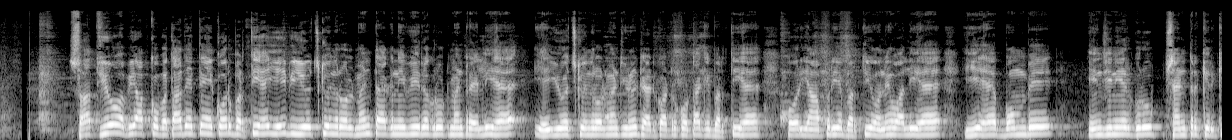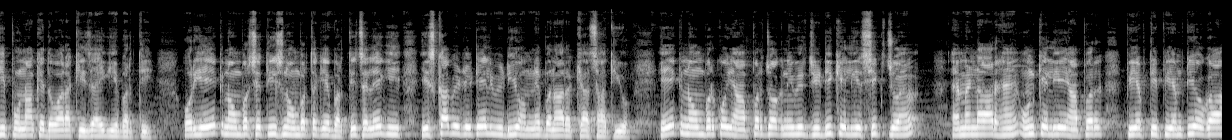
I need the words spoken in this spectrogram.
साथियों, अभी आपको बता देते हैं, एक और भर्ती है। ये भी U H Q enrolment Agniveer recruitment rally है। ये U H Q enrolment unit headquarter Kota की भर्ती है और यहाँ पर ये भर्ती होने वाली है। ये है Bombay engineer group centre Kirkee Poona के द्वारा की जाएगी ये भर्ती। और ये एक नवंबर से तीस नवंबर तक ये भर्ती चलेगी। इसका भी डिटेल वीडियो हमने बना रखा साथियों। एक नवंबर को यहाँ पर जो अग्निवीर जीडी के लिए सिक्स जो एम एंड आर हैं, उनके लिए यहाँ पर P F T P M T होगा।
